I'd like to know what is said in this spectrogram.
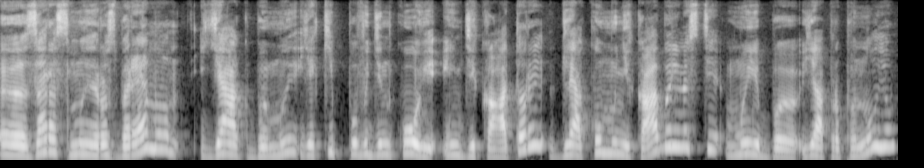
е, зараз ми розберемо, як би ми, які поведінкові індикатори для комунікабельності ми б, я пропоную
